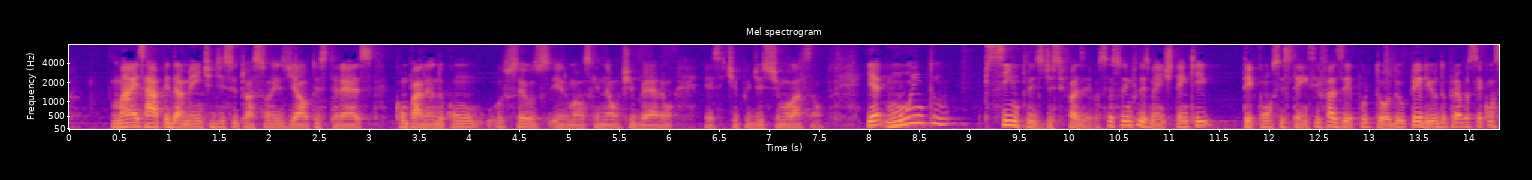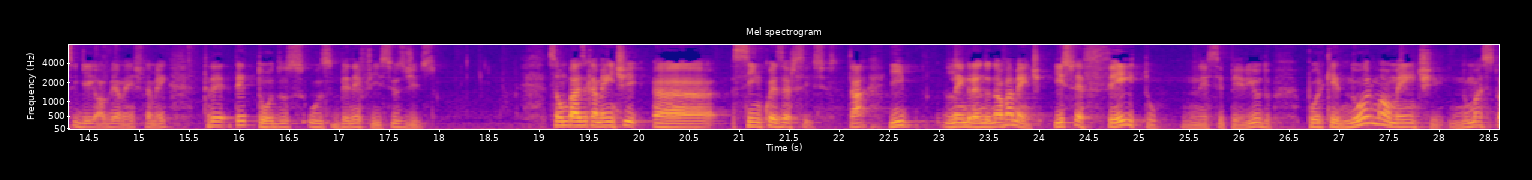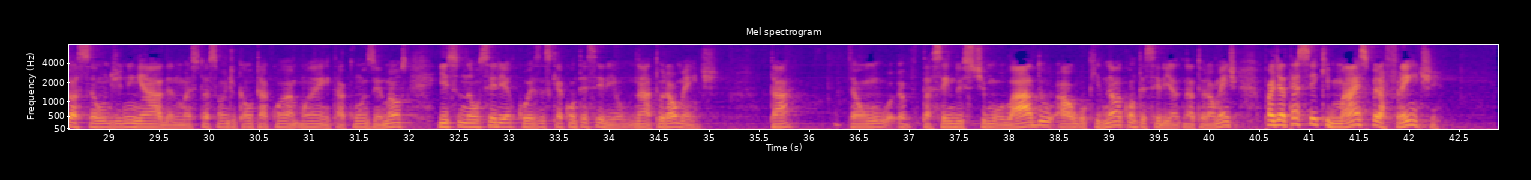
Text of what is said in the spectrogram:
mais rapidamente de situações de alto estresse comparando com os seus irmãos que não tiveram esse tipo de estimulação. E é muito simples de se fazer. Você simplesmente tem que ter consistência e fazer por todo o período para você conseguir, obviamente, também ter todos os benefícios disso. São basicamente uh, cinco exercícios, tá? E lembrando novamente, isso é feito nesse período porque normalmente, numa situação de ninhada, numa situação de cão estar tá com a mãe, estar tá com os irmãos, isso não seria coisas que aconteceriam naturalmente, tá? Então, está sendo estimulado algo que não aconteceria naturalmente. Pode até ser que mais para frente,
